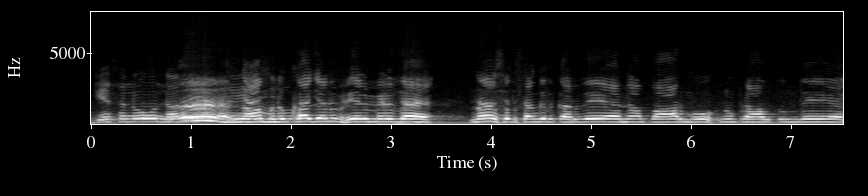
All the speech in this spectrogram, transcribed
ਜਿਸ ਨੂੰ ਨਾ ਮਨੁੱਖਾ ਜਨ ਫੇਰ ਮਿਲਦਾ ਨਾ ਸਤਸੰਗਤ ਕਰਦੇ ਆ ਨਾ ਪਾਰ ਮੋਖ ਨੂੰ ਪ੍ਰਾਪਤ ਹੁੰਦੇ ਆ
